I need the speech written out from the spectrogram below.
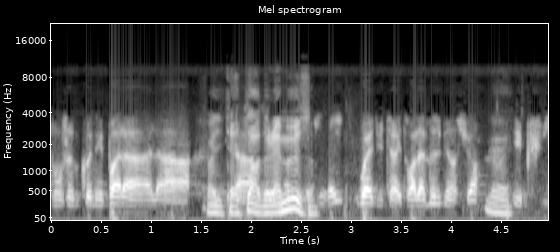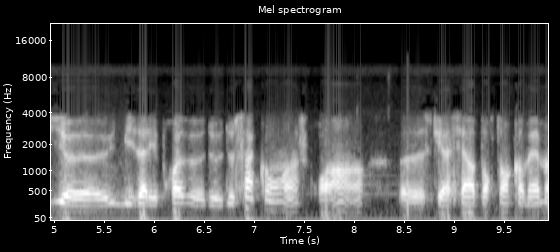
dont je ne connais pas la. la ouais, du territoire de la Meuse. Ouais, du territoire de la Meuse, bien sûr. Ouais. Et puis une mise à l'épreuve de, de 5 ans, hein, je crois, hein, ce qui est assez important quand même.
